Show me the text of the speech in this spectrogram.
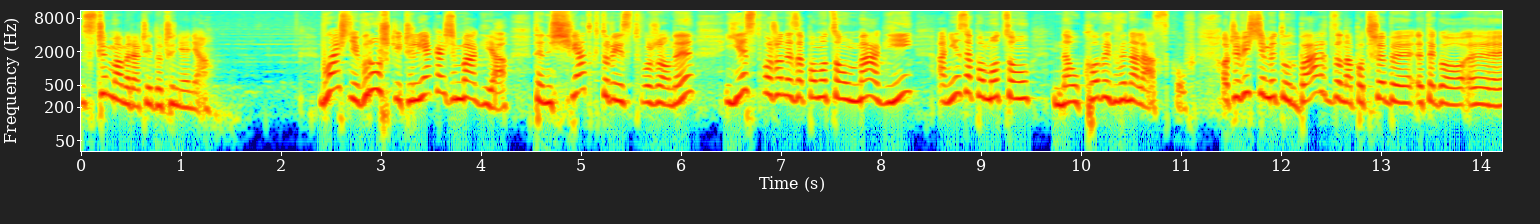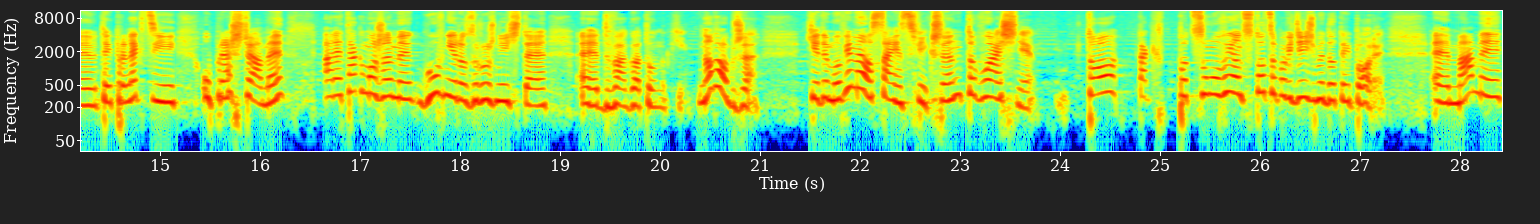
z czym mamy raczej do czynienia? Właśnie, wróżki, czyli jakaś magia. Ten świat, który jest tworzony, jest tworzony za pomocą magii, a nie za pomocą naukowych wynalazków. Oczywiście my tu bardzo na potrzeby tego, e, tej prelekcji upraszczamy, ale tak możemy głównie rozróżnić te e, dwa gatunki. No dobrze, kiedy mówimy o science fiction, to właśnie to, tak podsumowując to, co powiedzieliśmy do tej pory, e, mamy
